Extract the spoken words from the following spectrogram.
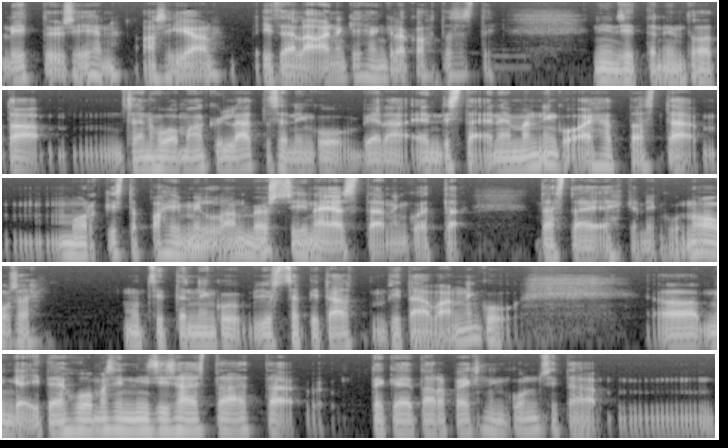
liittyy siihen asiaan itsellä ainakin henkilökohtaisesti. Mm niin sitten niin tuota, sen huomaa kyllä, että se niin kuin vielä entistä enemmän niin kuin aiheuttaa sitä morkkista pahimmillaan myös siinä ja sitä, niin kuin, että tästä ei ehkä niin kuin nouse. Mutta sitten niin kuin just se pitää, pitää vaan, niin kuin, minkä itse huomasin, niin sisäistää, että tekee tarpeeksi niin kuin sitä, mm,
